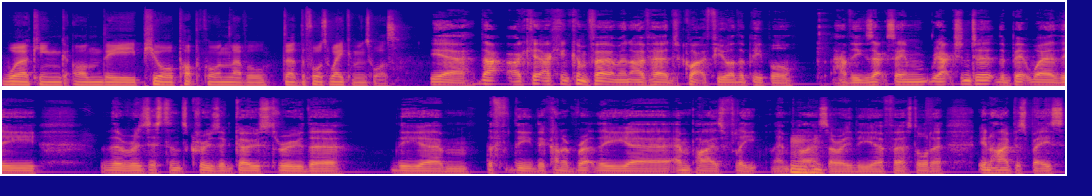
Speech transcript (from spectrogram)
working on the pure popcorn level that the Force Awakens was. Yeah, that I can I can confirm, and I've heard quite a few other people have the exact same reaction to it. The bit where the the Resistance cruiser goes through the the um the the, the kind of the uh, Empire's fleet, Empire, mm-hmm. sorry, the uh, First Order in hyperspace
